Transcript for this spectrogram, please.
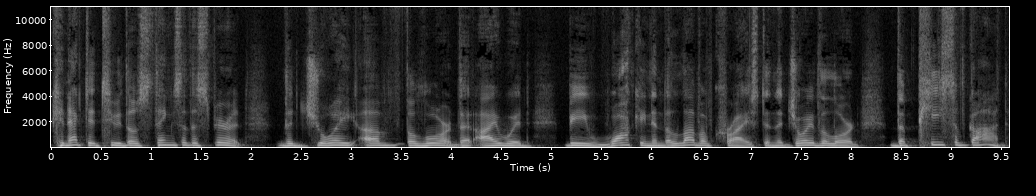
connected to those things of the Spirit, the joy of the Lord, that I would be walking in the love of Christ, in the joy of the Lord, the peace of God.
